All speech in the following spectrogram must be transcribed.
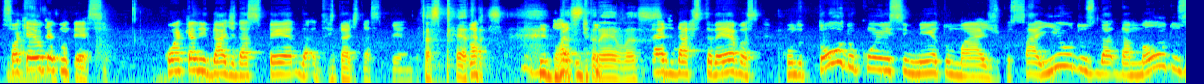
Só que aí o que acontece? Com aquela idade das pedras, idade das pedras, das pedras, idade das trevas, idade das trevas, quando todo o conhecimento mágico saiu dos, da, da, mão dos,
